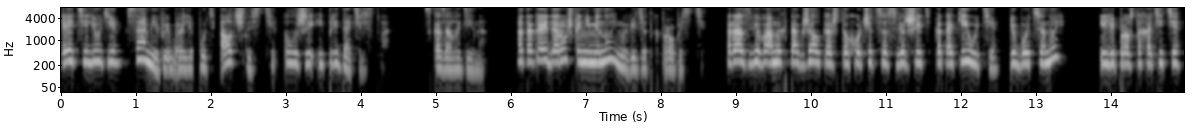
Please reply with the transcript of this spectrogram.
эти люди сами выбрали путь алчности, лжи и предательства, сказала Дина. А такая дорожка неминуемо ведет к пропасти. Разве вам их так жалко, что хочется свершить катакиути любой ценой? Или просто хотите,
